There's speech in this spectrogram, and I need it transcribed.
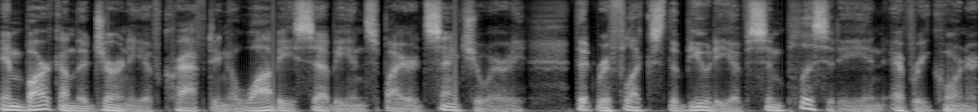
embark on the journey of crafting a wabi-sabi inspired sanctuary that reflects the beauty of simplicity in every corner.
